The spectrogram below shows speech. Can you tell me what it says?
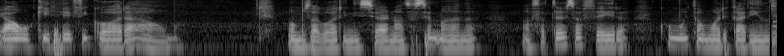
é algo que revigora a alma. Vamos agora iniciar nossa semana, nossa terça-feira, com muito amor e carinho.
